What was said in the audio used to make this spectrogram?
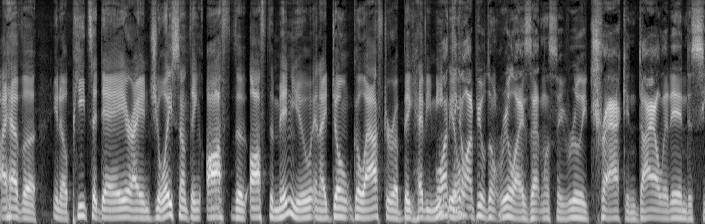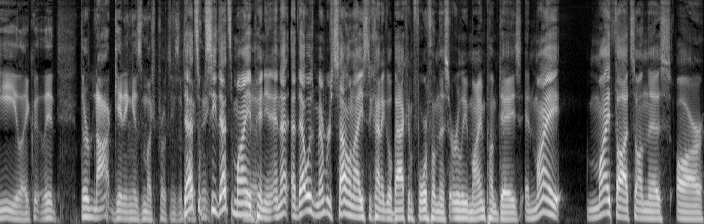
I have a, you know, pizza day or I enjoy something off the off the menu and I don't go after a big heavy meat Well, I meal. think a lot of people don't realize that unless they really track and dial it in to see, like they, they're not getting as much protein as they That's see, that's my opinion, and that that was remember Sal and I used to kind of go back and forth on this early mind pump days, and my my thoughts on this are,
